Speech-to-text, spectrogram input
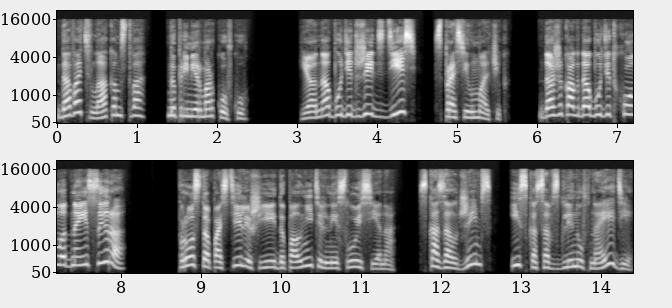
давать лакомства, например, морковку». «И она будет жить здесь?» — спросил мальчик. «Даже когда будет холодно и сыро?» «Просто постелишь ей дополнительный слой сена», — сказал Джеймс, искоса взглянув на Эдди,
